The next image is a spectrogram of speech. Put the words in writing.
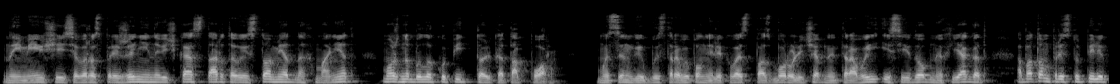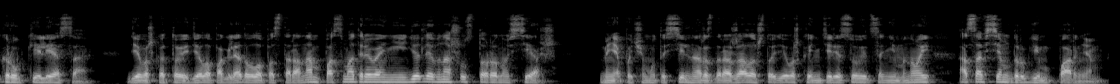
На имеющиеся в распоряжении новичка стартовые сто медных монет можно было купить только топор. Мы с Ингой быстро выполнили квест по сбору лечебной травы и съедобных ягод, а потом приступили к рубке леса. Девушка то и дело поглядывала по сторонам, посматривая, не идет ли в нашу сторону Серж. Меня почему-то сильно раздражало, что девушка интересуется не мной, а совсем другим парнем.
